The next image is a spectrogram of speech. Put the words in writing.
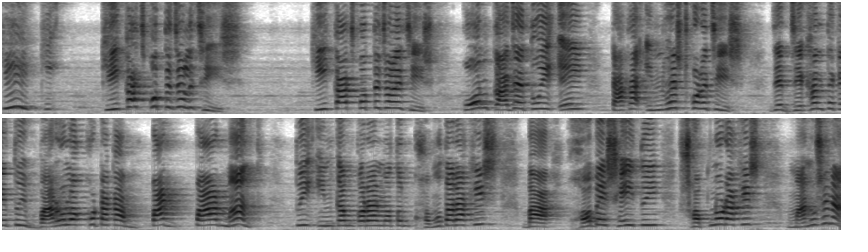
কি কি কাজ করতে চলেছিস? কি কাজ করতে চলেছিস? কোন কাজে তুই এই টাকা ইনভেস্ট করেছিস? যে যেখান থেকে তুই বারো লক্ষ টাকা পার পার মান্থ তুই ইনকাম করার মতন ক্ষমতা রাখিস বা হবে সেই তুই স্বপ্ন রাখিস, মানুষে না,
